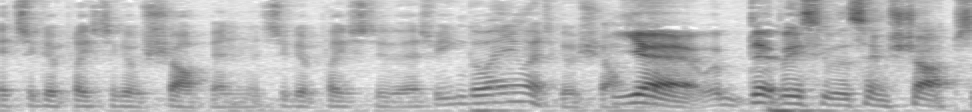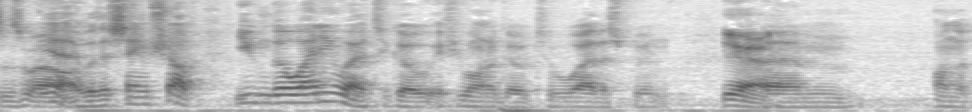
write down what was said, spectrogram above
it's a good place to go shopping. It's a good place to do this. You can go anywhere to go shopping. Yeah, basically the same shops as well. yeah, with the same shop. You can go anywhere to go if you want to go to Wetherspoon. yeah, Um, on the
